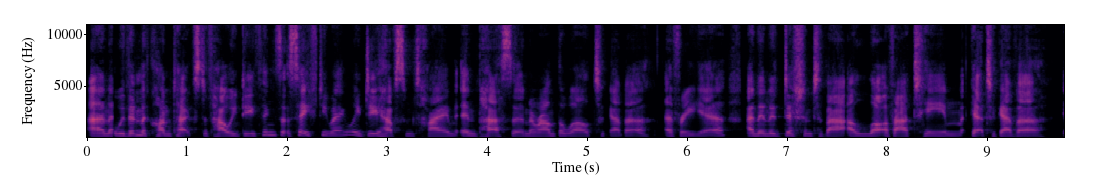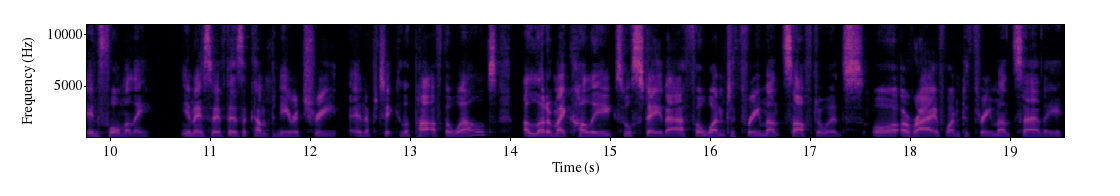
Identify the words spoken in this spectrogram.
And within the context of how we do things at Safety Wing, we do have some time in person around the world together every year. And in addition to that, a lot of our team get together informally you know, so if there's a company retreat in a particular part of the world, a lot of my colleagues will stay there for one to three months afterwards or arrive one to three months early.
